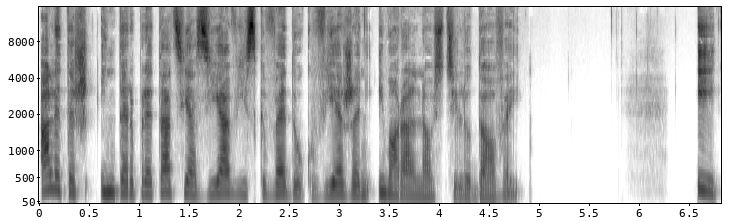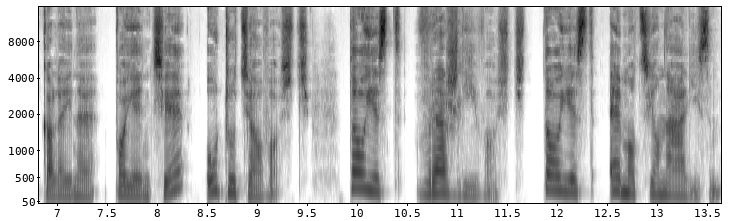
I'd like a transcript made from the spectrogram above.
ale też interpretacja zjawisk według wierzeń i moralności ludowej. I kolejne pojęcie uczuciowość. To jest wrażliwość, to jest emocjonalizm,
